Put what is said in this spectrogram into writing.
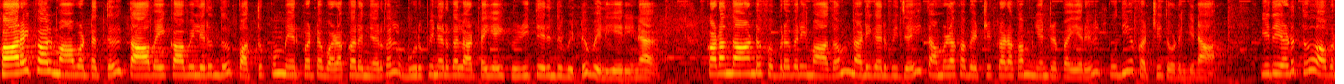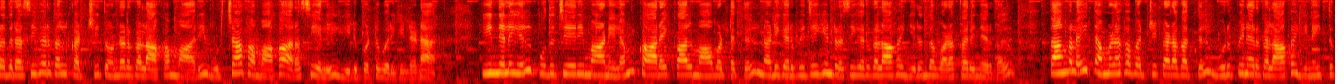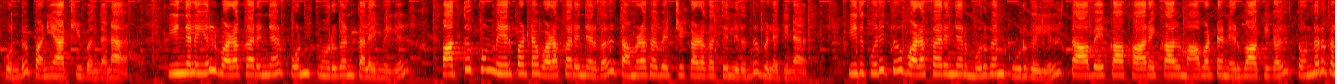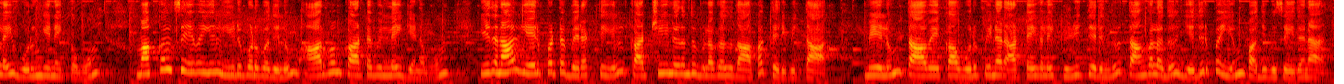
காரைக்கால் மாவட்டத்தில் தாவைக்காவிலிருந்து பத்துக்கும் மேற்பட்ட வழக்கறிஞர்கள் உறுப்பினர்கள் அட்டையை கிழித்தெறிந்துவிட்டு வெளியேறினர். கடந்த ஆண்டு பிப்ரவரி மாதம் நடிகர் விஜய் தமிழக வெற்றிக் கழகம் என்ற பெயரில் புதிய கட்சி தொடங்கினார். இதையடுத்து அவரது ரசிகர்கள் கட்சி தொண்டர்களாக மாறி உற்சாகமாக அரசியலில் ஈடுபட்டு வருகின்றனர். இந்நிலையில் புதுச்சேரி மாநிலம் காரைக்கால் மாவட்டத்தில் நடிகர் விஜயின் ரசிகர்களாக இருந்த வழக்கறிஞர்கள் தங்களை தமிழக வெற்றிக் கழகத்தில் உறுப்பினர்களாக இணைத்து கொண்டு பணியாற்றி வந்தனர். இந்நிலையில் வழக்கறிஞர் பொன் முருகன் தலைமையில் பத்துக்கும் மேற்பட்ட வழக்கறிஞர்கள் தமிழக வெற்றி கழகத்தில் இருந்து விலகினர். இது குறித்து வழக்கறிஞர் முருகன் கூறுகையில் தாவேகா காரைக்கால் மாவட்ட நிர்வாகிகள் தொண்டர்களை ஒருங்கிணைக்கவும் மக்கள் சேவையில் ஈடுபடுவதிலும் ஆர்வம் காட்டவில்லை எனவும் இதனால் ஏற்பட்ட விரக்தியில் கட்சியிலிருந்து விலகுவதாக தெரிவித்தார். மேலும் தாவேகா உறுப்பினர் அட்டைகளை கிழித்தெறிந்து தங்களது எதிர்ப்பையும் பதிவு செய்தனர்.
